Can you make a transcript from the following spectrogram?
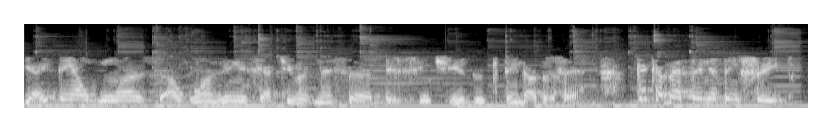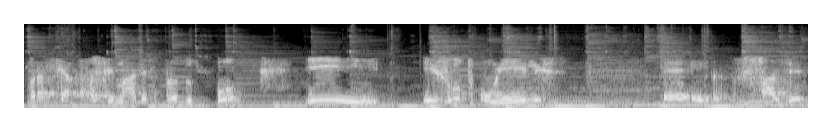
E aí tem algumas, algumas iniciativas nessa, nesse sentido que tem dado certo. O que, é que a Betânia tem feito para se aproximar desse produtor e, e junto com eles, é, fazer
